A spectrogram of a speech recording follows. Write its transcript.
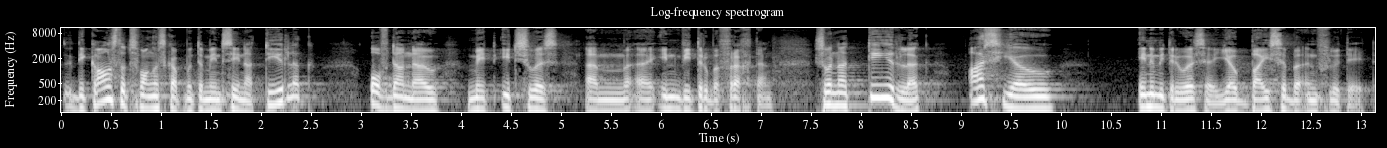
Die kans tot swangerskap moet 'n mens sê natuurlik of dan nou met iets soos um, uh, in vitro bevrugting. So natuurlik as jou endometriose jou buise beïnvloed het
